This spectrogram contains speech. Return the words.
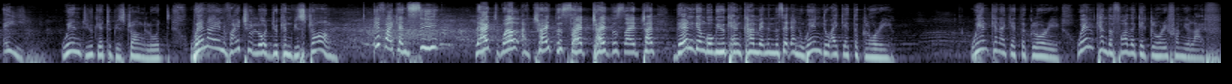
Hey, when do you get to be strong, Lord? When I invite you, Lord, you can be strong. If I can see that, well, I've tried this side, tried this side, tried, then you can come in and they said, and when do I get the glory? When can I get the glory? When can the Father get glory from your life?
